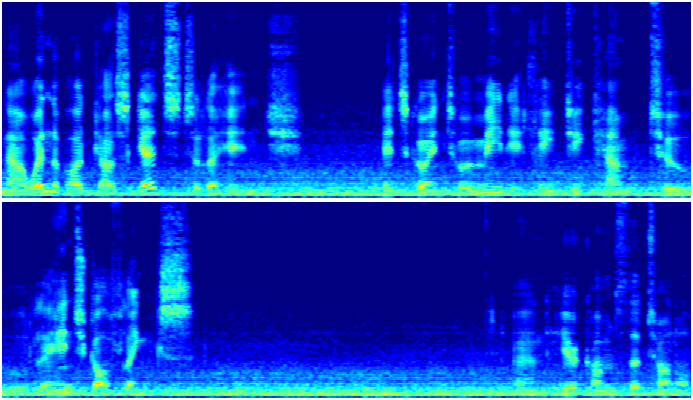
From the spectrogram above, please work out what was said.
Now, when the podcast gets to Lahinch, it's going to immediately decamp to Lahinch Golf Links. And here comes the tunnel.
